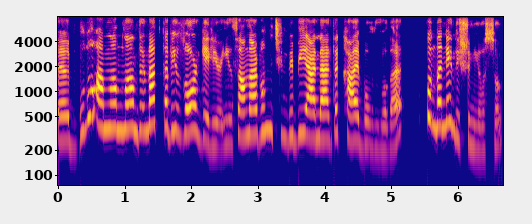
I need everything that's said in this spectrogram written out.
Eee, bunu anlamlandırmak tabii zor geliyor. İnsanlar bunun içinde bir yerlerde kayboluyorlar. Bu konuda ne düşünüyorsun?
